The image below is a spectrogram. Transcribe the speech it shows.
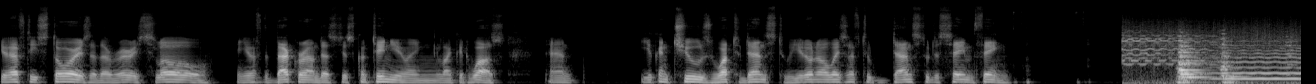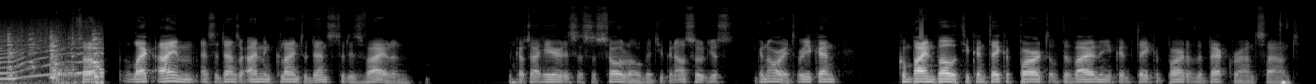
you have these stories that are very slow and you have the background that's just continuing like it was. And you can choose what to dance to. You don't always have to dance to the same thing. So, like I'm, as a dancer, I'm inclined to dance to this violin because I hear this as a solo, but you can also just ignore it. Or you can combine both. You can take a part of the violin, you can take a part of the background sound.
